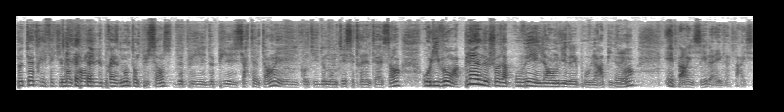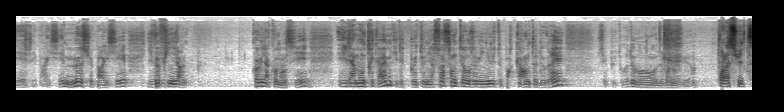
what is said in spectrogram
peut-être effectivement Cornel Duprez monte en puissance depuis, depuis certain temps et il continue de monter, c'est très intéressant. Olivon a plein de choses à prouver et il a envie de les prouver rapidement. Et Parissé, ben, il va Parissé, c'est Parissé, Monsieur Parissé, il veut finir comme il a commencé. Et il a montré quand même qu'il pouvait tenir 71 minutes par 40 degrés. C'est plutôt de bon, de bon augure. Pour la suite.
